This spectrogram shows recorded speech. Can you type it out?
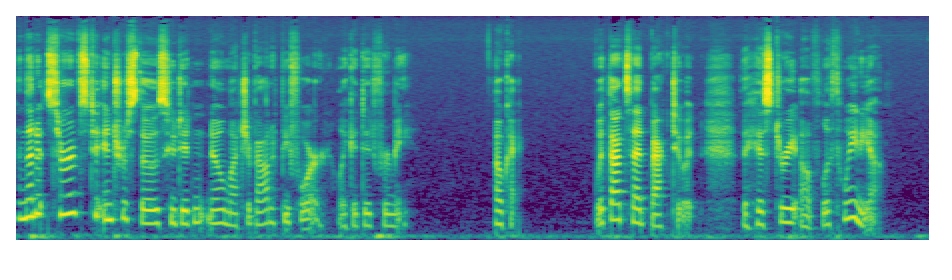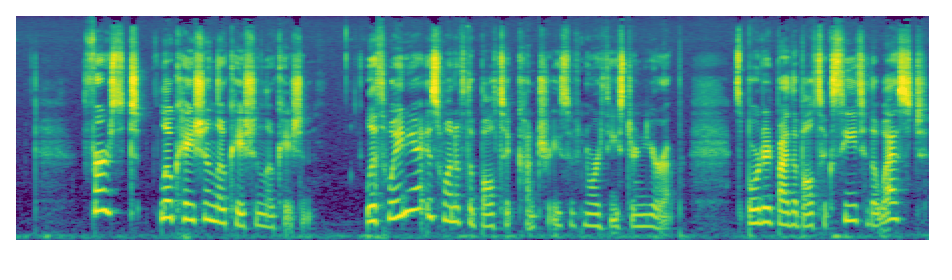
and that it serves to interest those who didn't know much about it before, like it did for me. Okay, with that said, back to it the history of Lithuania. First, location, location, location. Lithuania is one of the Baltic countries of northeastern Europe. It's bordered by the Baltic Sea to the west,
